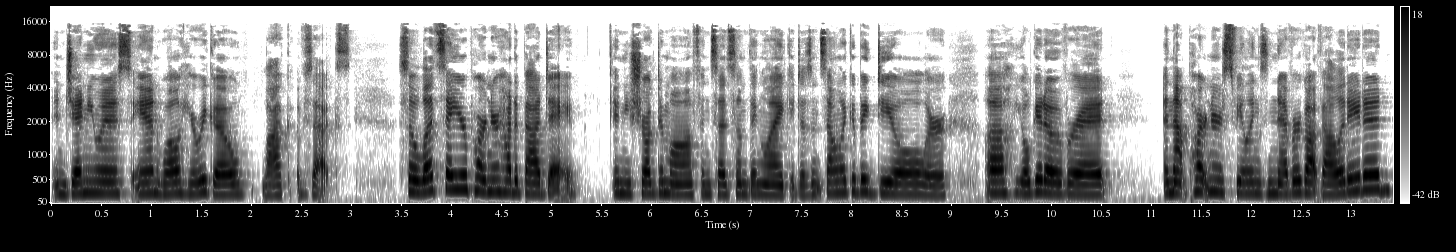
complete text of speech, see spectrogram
ingenuous, and well, here we go, lack of sex. So let's say your partner had a bad day and you shrugged him off and said something like, it doesn't sound like a big deal or, uh, you'll get over it, and that partner's feelings never got validated.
